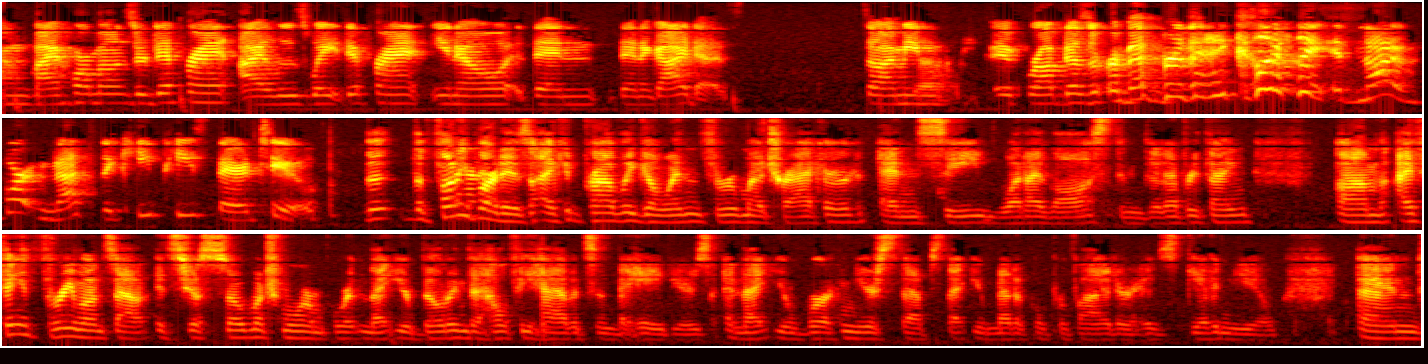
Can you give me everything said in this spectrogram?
I'm, my hormones are different. I lose weight different, you know, than than a guy does. So I mean, Yeah. if Rob doesn't remember, then it clearly it's not important. That's the key piece there too. The the funny part is I could probably go in through my tracker and see what I lost and did everything. Um, I think three months out, it's just so much more important that you're building the healthy habits and behaviors and that you're working your steps that your medical provider has given you. And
